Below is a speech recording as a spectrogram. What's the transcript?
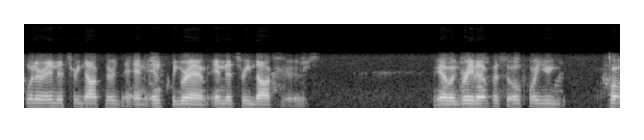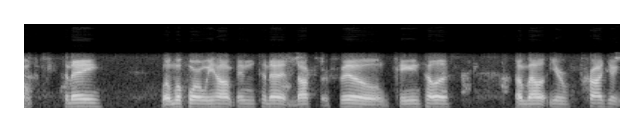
Twitter, Industry Doctors, and Instagram, Industry Doctors. We have a great episode for you folks today. But before we hop into that, Dr. Phil, can you tell us about your project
